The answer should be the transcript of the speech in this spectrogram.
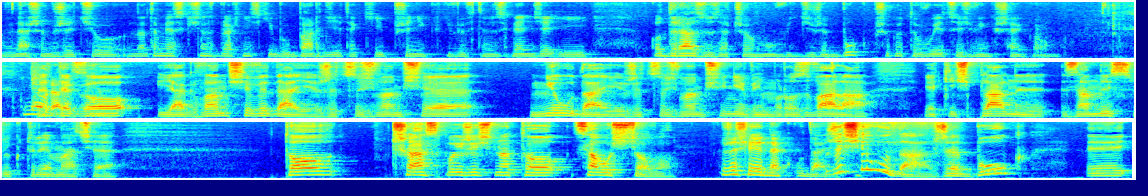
w naszym życiu. Natomiast ksiądz Blachnicki był bardziej taki przenikliwy w tym względzie i od razu zaczął mówić, że Bóg przygotowuje coś większego. Dlatego, jak wam się wydaje, że coś wam się nie udaje, że coś wam się, nie wiem, rozwala, jakieś plany, zamysły, które macie, to trzeba spojrzeć na to całościowo. Że się jednak udaje. Że się uda, że Bóg y,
